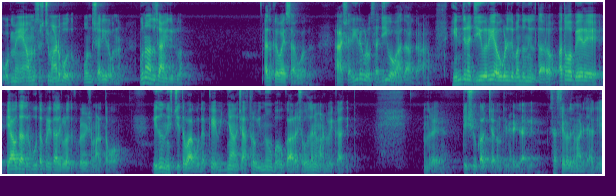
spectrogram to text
ಒಮ್ಮೆ ಅವನು ಸೃಷ್ಟಿ ಮಾಡ್ಬೋದು ಒಂದು ಶರೀರವನ್ನು. ಪುನಃ ಅದು ಸಾಯುವುದಿಲ್ವ? ಅದಕ್ಕೆ ವಯಸ್ಸಾಗುವಾಗ? ಆ ಶರೀರಗಳು ಸಜೀವವಾದಾಗ ಹಿಂದಿನ ಜೀವರೇ ಅವುಗಳಲ್ಲಿ ಬಂದು ನಿಲ್ತಾರೋ ಅಥವಾ ಬೇರೆ ಯಾವುದಾದ್ರೂ ಭೂತ ಪ್ರೀತಾದಿಗಳು ಅದಕ್ಕೆ ಪ್ರವೇಶ ಮಾಡ್ತಾವೋ? ಇದು ನಿಶ್ಚಿತವಾಗುವುದಕ್ಕೆ ವಿಜ್ಞಾನ ಶಾಸ್ತ್ರವು ಇನ್ನೂ ಬಹುಕಾಲ ಶೋಧನೆ ಮಾಡಬೇಕಾದೀತು. ಅಂದರೆ ಟಿಶ್ಯೂ ಕಲ್ಚರ್ ಅಂತೇಳಿ ಹೇಳಿದ ಹಾಗೆ, ಸಸ್ಯಗಳಲ್ಲಿ ಮಾಡಿದ ಹಾಗೆ,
